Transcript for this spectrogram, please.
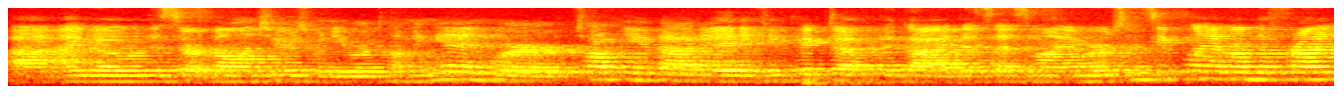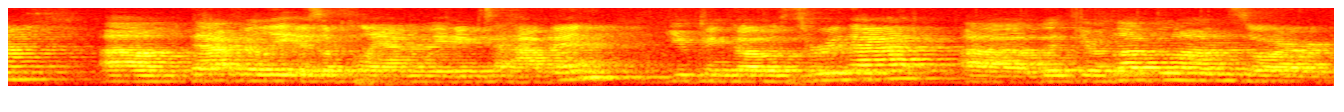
Uh, I know the CERT volunteers, when you were coming in, were talking about it. If you picked up the guide that says My Emergency Plan on the front, um, that really is a plan waiting to happen. You can go through that uh, with your loved ones or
